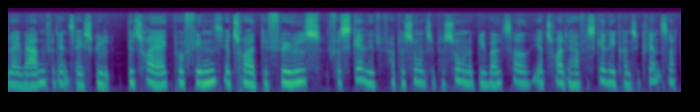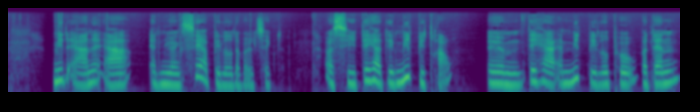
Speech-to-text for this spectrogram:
eller i verden for den sags skyld. Det tror jeg ikke på findes. Jeg tror, at det føles forskelligt fra person til person at blive voldtaget. Jeg tror, at det har forskellige konsekvenser. Mit ærne er at nuancere billedet af voldtægt og sige, det her det er mit bidrag. Øhm, det her er mit billede på, hvordan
